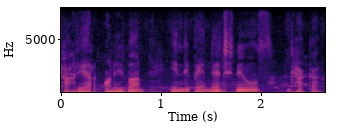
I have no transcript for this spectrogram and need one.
Shahriar Anirban Independent News Dhaka.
